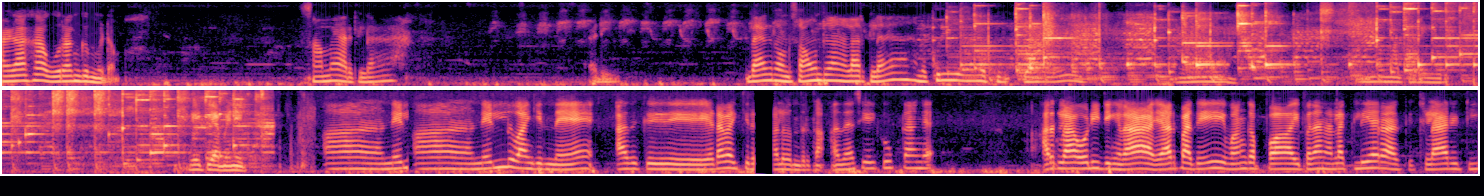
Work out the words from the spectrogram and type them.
அழகாக உறங்கும் இடம். செம்மையாக இருக்குல்ல? அடி. பேக்ரவுண்ட் சவுண்ட்லாம் நல்லா இருக்குல்ல? அந்த குருவியெல்லாம் வெயிட் மினிட் நெல் நெல் வாங்கியிருந்தேன். அதுக்கு இடம் வைக்கிற ஆள் வந்திருக்கான். அதான் சரி கூப்பிட்டாங்க. அதுக்குலாம் ஓடிட்டீங்களா? யார் பாத்தி? வாங்கப்பா இப்போ தான் நல்லா கிளியராக இருக்குது கிளாரிட்டி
